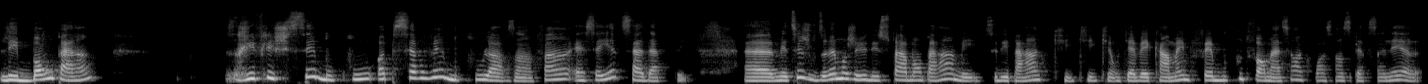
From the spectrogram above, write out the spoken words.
les bons parents réfléchissaient beaucoup, observaient beaucoup leurs enfants, essayaient de s'adapter. Euh, mais tu sais, je vous dirais, moi, j'ai eu des super bons parents, mais c'est des parents qui, qui, avaient quand même fait beaucoup de formations en croissance personnelle.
